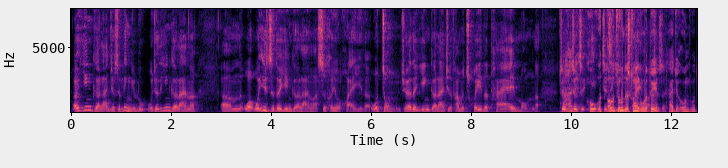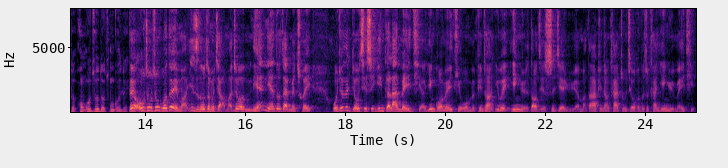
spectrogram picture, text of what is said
而英格兰就是另一路，我觉得英格兰呢。嗯，我我一直对英格兰啊是很有怀疑的。我总觉得英格兰就他们吹的太猛了，就就就欧欧洲的中国队，还就欧洲的欧欧洲的中国队，对欧洲中国队嘛，一直都这么讲嘛，就年年都在那边吹。我觉得尤其是英格兰媒体啊，英国媒体，我们平常因为英语到底是世界语言嘛，大家平常看足球很多是看英语媒体，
